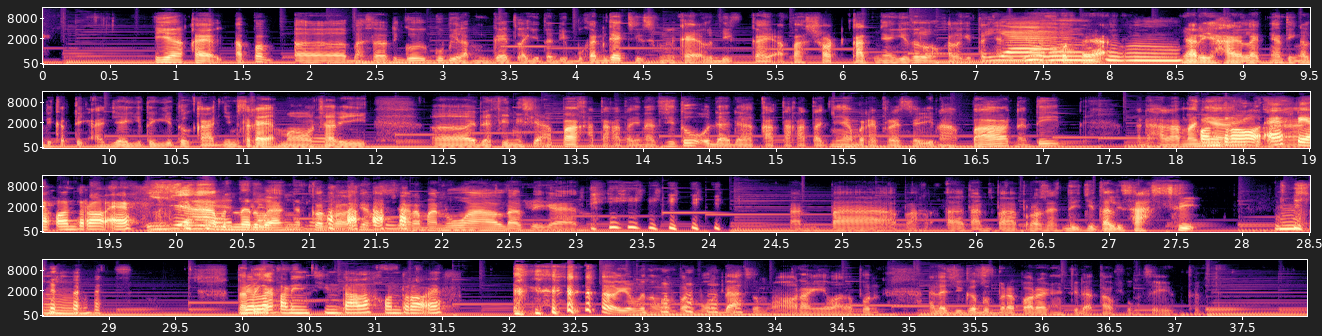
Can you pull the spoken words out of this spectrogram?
Iya kayak apa eh, bahasa tadi gue gue bilang guide lagi tadi bukan guide sih sebenarnya kayak lebih kayak apa shortcutnya gitu loh kalau kita nyari Iya. di Word kayak Mm-mm. nyari highlightnya tinggal diketik aja gitu-gitu kan. Jadi misalnya kayak mau Betul. cari eh, definisi apa kata-katanya nanti situ udah ada kata-katanya yang mereferensiin apa nanti ada halamannya. kontrol gitu F kan. ya kontrol F Iya Iya, bener banget kontrol F yang secara manual tapi kan tanpa apa eh, tanpa proses digitalisasi. Mm-mm. Tapi Bella kan paling cinta lah kontrol F ya benar mempermudah semua orang ya walaupun ada juga beberapa orang yang tidak tahu fungsi itu.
